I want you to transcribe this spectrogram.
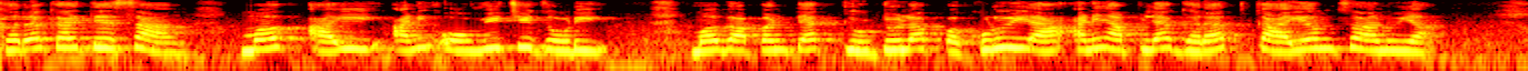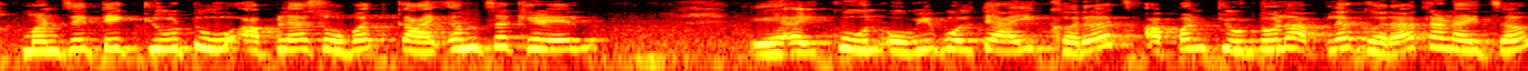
खरं काय ते सांग. मग आई आणि ओवीची जोडी. मग आपण त्या क्यूटूला पकडूया आणि आपल्या घरात कायमचं आणूया. म्हणजे ते क्यूटू आपल्यासोबत कायमचं खेळेल. हे ऐकून ओवी बोलते आई खरंच आपण क्यूटूला आपल्या घरात आणायचं?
